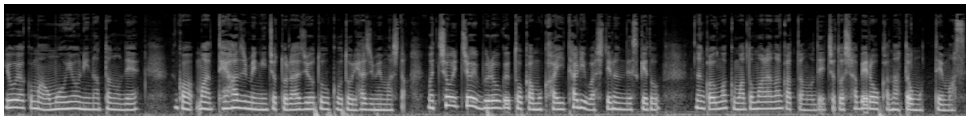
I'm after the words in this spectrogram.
ようやくまあ思うようになったので、なんか、まあ、手始めにちょっとラジオトークを撮り始めました。まあ、ちょいちょいブログとかも書いたりはしてるんですけど、なんかうまくまとまらなかったので、ちょっと喋ろうかなと思ってます。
